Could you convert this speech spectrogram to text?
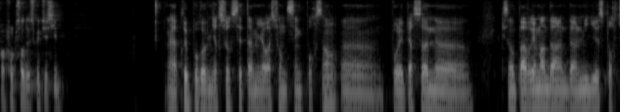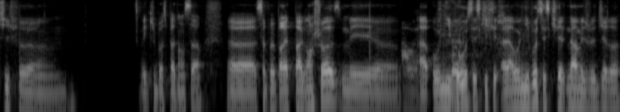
en fonction de ce que tu cibles. Après, pour revenir sur cette amélioration de 5%, euh, pour les personnes qui ne sont pas vraiment dans, dans, le milieu sportif et qui ne bossent pas dans ça, ça peut paraître pas grand-chose, mais ah à haut niveau, c'est ce qui fait. À haut niveau, c'est ce qui fait. Non, mais je veux dire,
